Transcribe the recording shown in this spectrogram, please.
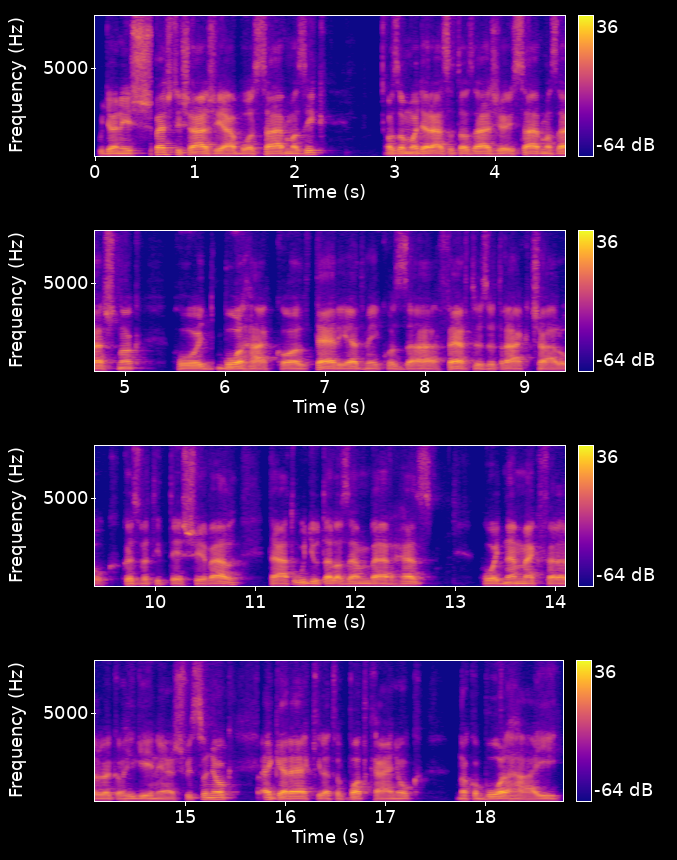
ugyanis Pest is Ázsiából származik, az a magyarázat az ázsiai származásnak, hogy bolhákkal terjed, méghozzá fertőzött rákcsálók közvetítésével, tehát úgy jut el az emberhez, hogy nem megfelelőek a higiéniás viszonyok, egerek, illetve patkányoknak a bolhái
